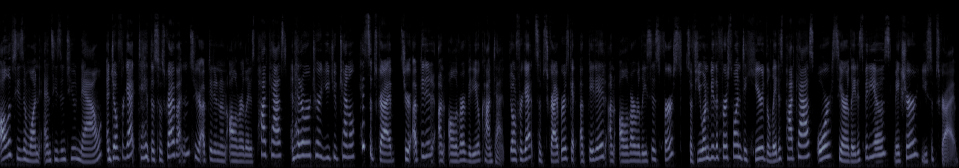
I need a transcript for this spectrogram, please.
all of season one and season two now. And don't forget to hit the subscribe button so you're updated on all of our latest podcasts and head over to our YouTube channel, hit subscribe so you're updated on all of our video content. Don't forget, subscribers get updated on all of our releases first. So if you want to be the first one to hear the latest podcast or see our latest videos, make sure you subscribe.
